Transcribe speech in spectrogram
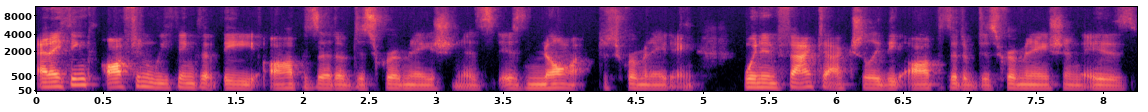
And I think often we think that the opposite of discrimination is is not discriminating, when in fact actually the opposite of discrimination is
